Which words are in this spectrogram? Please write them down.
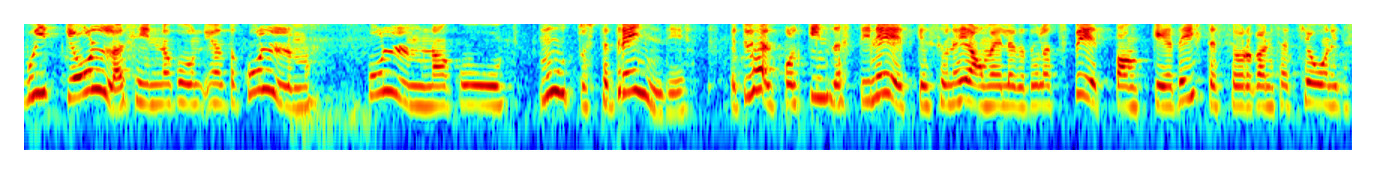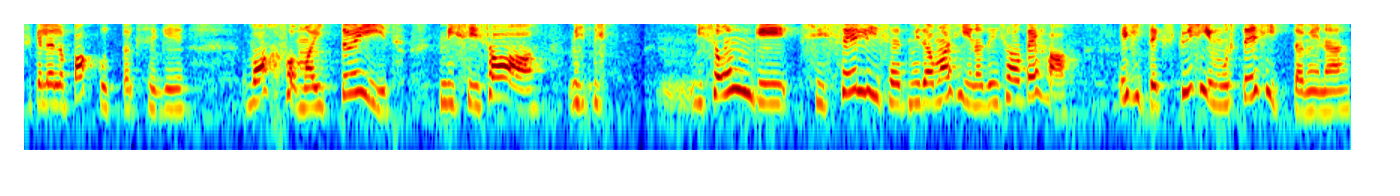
võibki olla siin nagu nii-öelda kolm kolm nagu muutuste trendi. et ühelt poolt kindlasti need, kes on hea meelega tulevad Swedbanki ja teistesse organisatsioonidesse, kellele pakutaksegi vahvamaid töid, mis ei saa, mis, mis, mis ongi siis sellised, mida masinad ei saa teha. esiteks küsimuste esitamine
